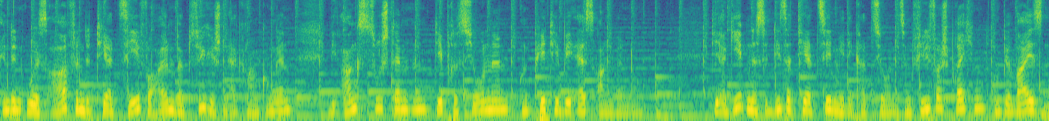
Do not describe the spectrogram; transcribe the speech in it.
In den USA findet THC vor allem bei psychischen Erkrankungen wie Angstzuständen, Depressionen und PTBS Anwendung. Die Ergebnisse dieser THC-Medikation sind vielversprechend und beweisen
